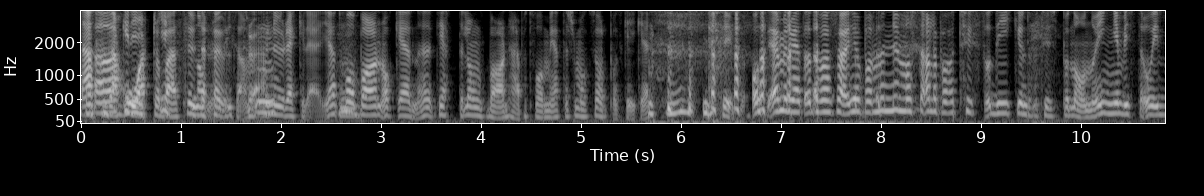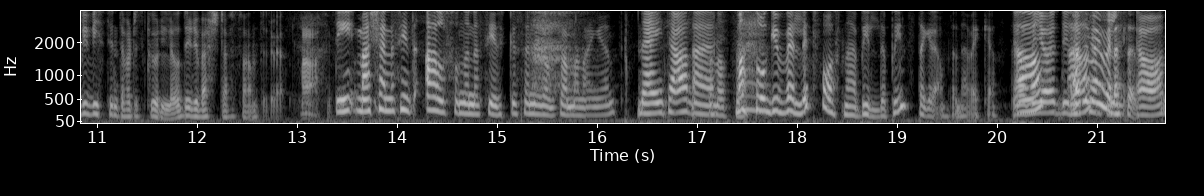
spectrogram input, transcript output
Alltså Ja. hårt och bara Skrikit sluta nu fult, liksom. tror jag. För nu räcker det. Jag har två barn och en, ett jättelångt barn här på två meter som också håller på och skriker. typ. och, ja, men du vet, och det var så här, jag bara, men nu måste alla bara vara tyst och det gick ju inte att vara tyst på någon och ingen visste och vi visste inte vart det skulle och det är det värsta för Svante. Du vet. Ah, fy- Det, man känner sig inte alls som den där cirkusen i de sammanhangen. Nej inte alls Nej. på något sätt. Man såg ju väldigt få såna här bilder på Instagram den här veckan. Ja, men jag, det, Ja, det hade jag kan- velat sett. Ja,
